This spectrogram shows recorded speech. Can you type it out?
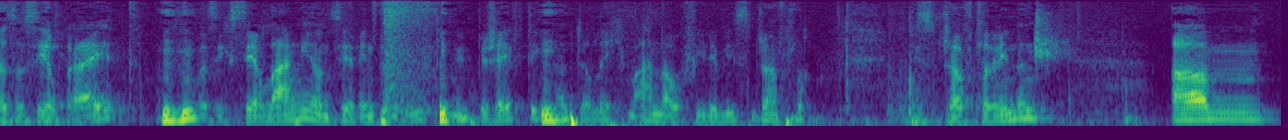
Also sehr breit, mhm. was sich sehr lange und sehr intensiv damit beschäftigt mhm. natürlich, machen auch viele Wissenschaftler, Wissenschaftlerinnen. Ähm,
